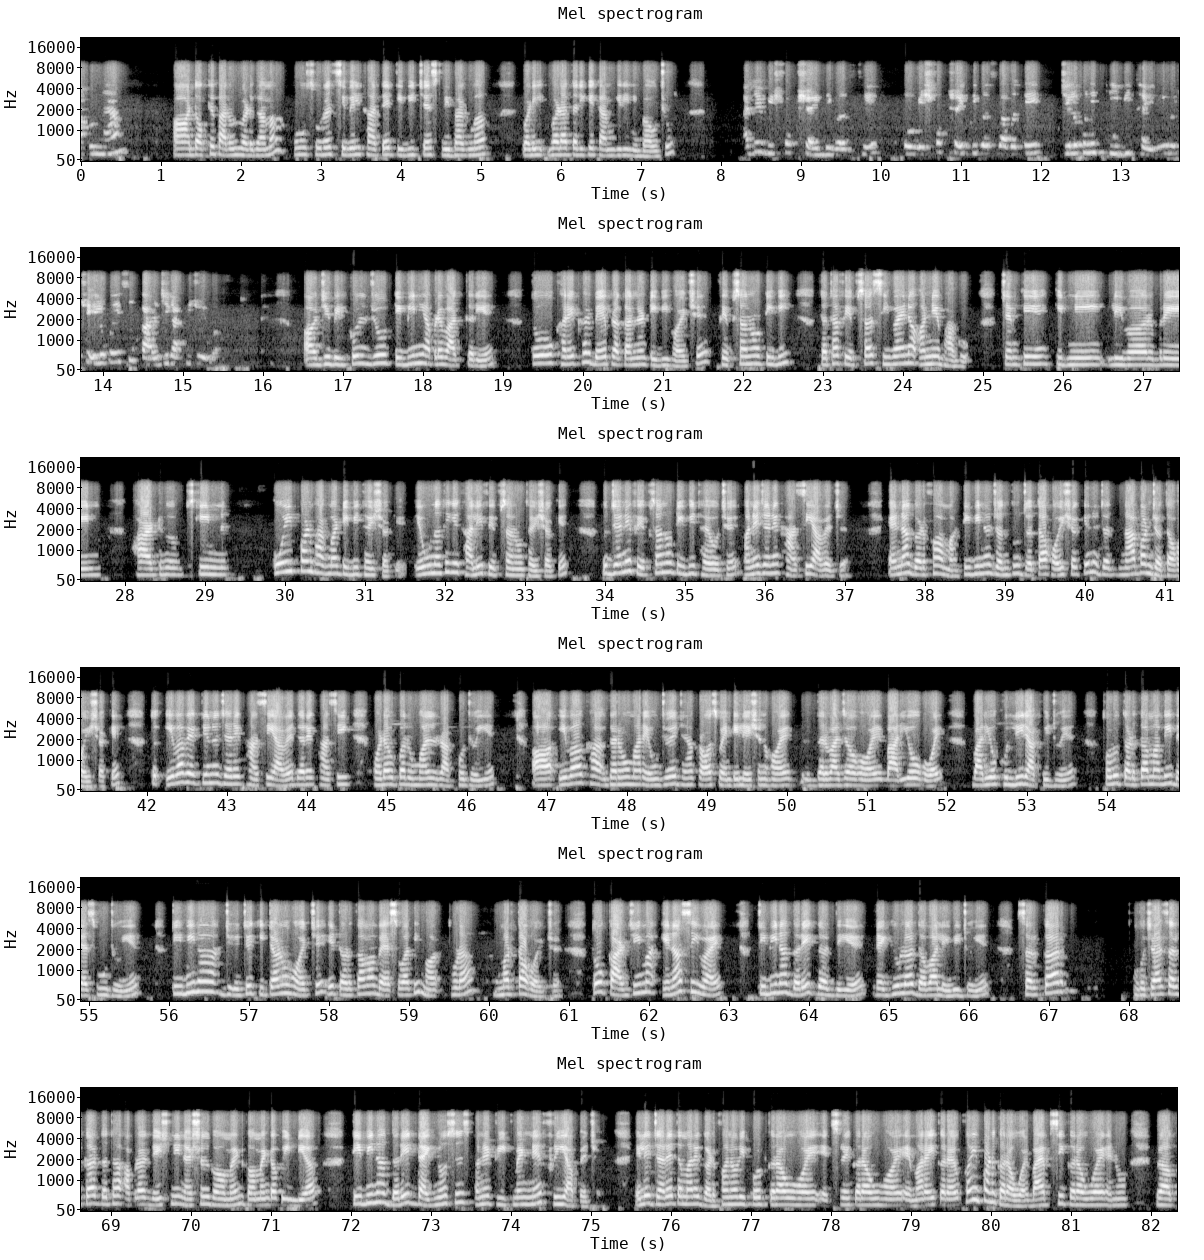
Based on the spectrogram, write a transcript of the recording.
આપણું નામ ડોક્ટર પારુલ વડગામાં. હું સુરત સિવિલ ખાતે ટીબી ચેસ્ટ વિભાગમાં વડી, વડા તરીકે કામગીરી નિભાવું છું. આજે વિશ્વ ક્ષય દિવસ છે. તો વિશ્વ ક્ષય દિવસ બાબતે જે લોકોને ટીબી થયેલી હોય છે, એ લોકોએ શું કાળજી રાખવી જોઈએ? જી, બિલકુલ. જો ટીબીની આપણે વાત કરીએ, તો ખરેખર બે પ્રકારના ટીબી હોય છે. ફેફસાનો ટીબી તથા ફેફસા સિવાયના અન્ય ભાગો, જેમ કે kidney, liver, brain, heart, skin, કોઈ પણ ભાગમાં ટીબી થઈ શકે. એવું નથી કે ખાલી ફેફસાનું થઈ શકે. તો જેને ફેફસાનો ટીબી થયો છે અને જેને ખાંસી આવે છે એના ગળફામાં ટીબીના જંતુ જતા હોઈ શકે ને ના પણ જતા હોઈ શકે. તો એવા વ્યક્તિઓને જ્યારે ખાંસી આવે, ત્યારે ખાંસી મોઢા ઉપર રૂમાલ રાખવો જોઈએ. એવા ઘરોમાં રહેવું જોઈએ જ્યાં ક્રોસ વેન્ટિલેશન હોય, દરવાજા હોય, બારીઓ હોય, બારીઓ ખુલ્લી રાખવી જોઈએ. થોડું તડકામાં બી બેસવું જોઈએ. ટીબીના જે જે કીટાણુ હોય છે એ તડકામાં બેસવાથી થોડા મરતા હોય છે. તો કાળજીમાં એના સિવાય ટીબીના દરેક દર્દીએ રેગ્યુલર દવા લેવી જોઈએ. સરકાર, ગુજરાત સરકાર તથા આપણા દેશની national government government of India ટીબીના દરેક ડાયગ્નોસિસ અને ટ્રીટમેન્ટને ફ્રી આપે છે. એટલે જ્યારે તમારે ગળફાનો રિપોર્ટ કરાવવો હોય એક્સરે કરાવવું હોય એમઆરઆઈ કરાવવું, કંઈ પણ કરાવવું હોય બાયોપ્સી કરાવવું હોય, એનો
